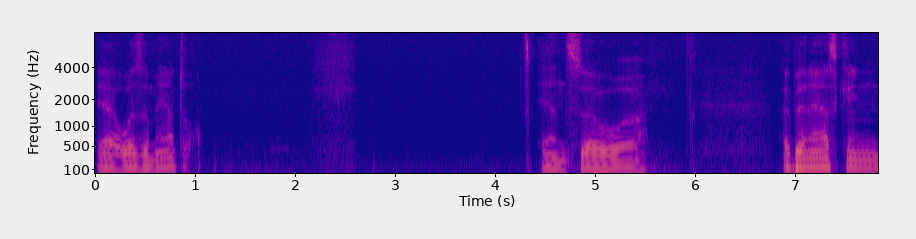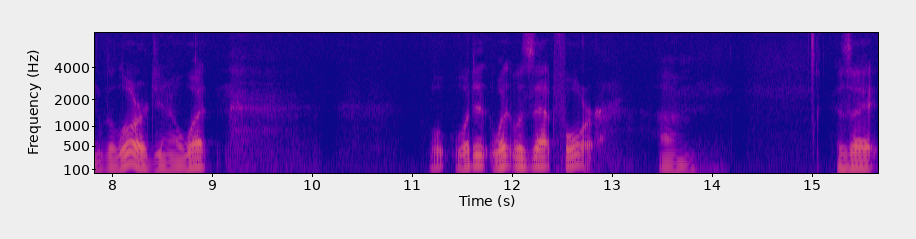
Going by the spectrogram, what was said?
yeah it was a mantle. And so uh, I've been asking the Lord you know what what is, what was that for? Um, as I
